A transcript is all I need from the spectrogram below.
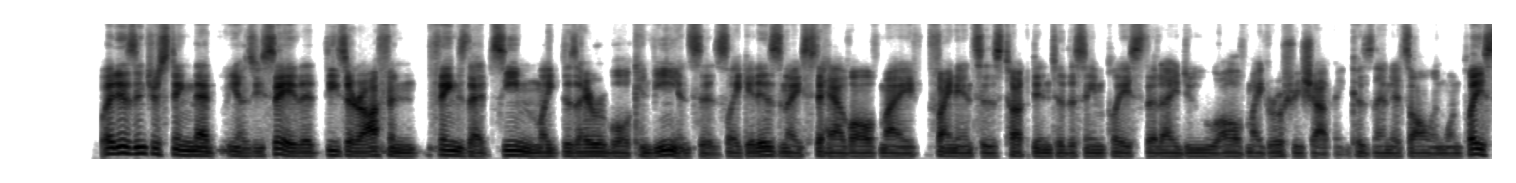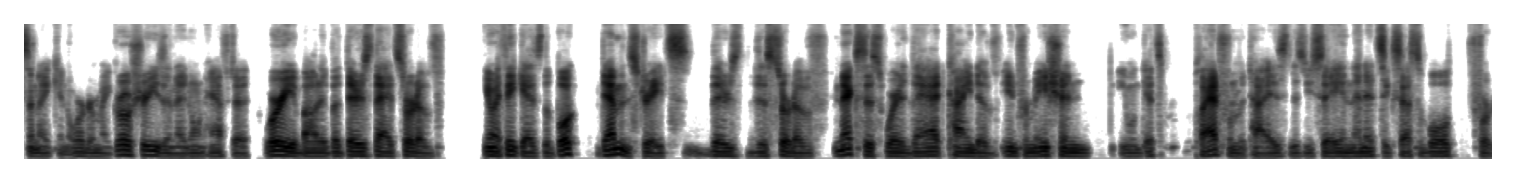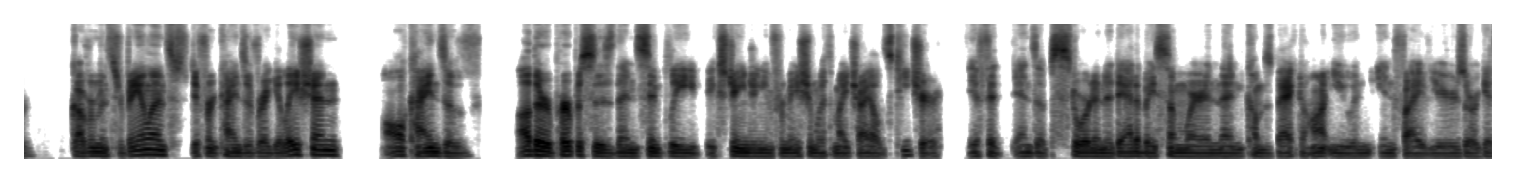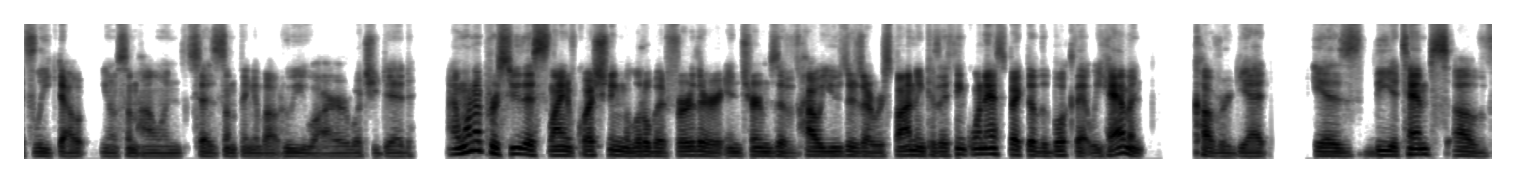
It is interesting that, you know, as you say, that these are often things that seem like desirable conveniences. Like it is nice to have all of my finances tucked into the same place that I do all of my grocery shopping, because then it's all in one place and I can order my groceries and I don't have to worry about it. But there's that sort of you know, I think as the book demonstrates, there's this sort of nexus where that kind of information you know, gets platformatized, as you say, and then it's accessible for government surveillance, different kinds of regulation, all kinds of other purposes than simply exchanging information with my child's teacher. If it ends up stored in a database somewhere and then comes back to haunt you in, in five years or gets leaked out, you know, somehow and says something about who you are or what you did, I want to pursue this line of questioning a little bit further in terms of how users are responding, because I think one aspect of the book that we haven't covered yet is the attempts of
